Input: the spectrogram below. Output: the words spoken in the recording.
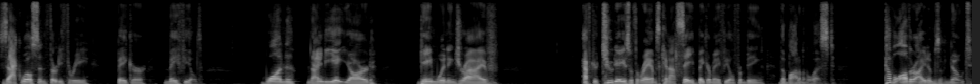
Zach Wilson. 33, Baker Mayfield. One 98 yard game winning drive after two days with the Rams cannot save Baker Mayfield from being the bottom of the list. Couple other items of note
